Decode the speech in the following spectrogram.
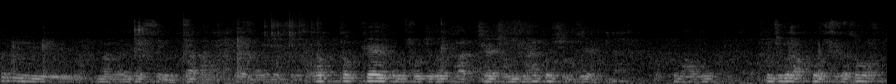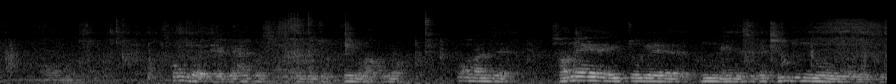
흡입연장이 됐으니까 당연히 됐으니까 어떻게 그 조직을 다 재정비할 것인지 그하고 조직을 앞으로 해서 어, 선거에 대비할 것인지 그게 좀 궁금하고요. 또 하나 이제 전에 이쪽에 국민회의 있을 때 김준호 의원 있을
